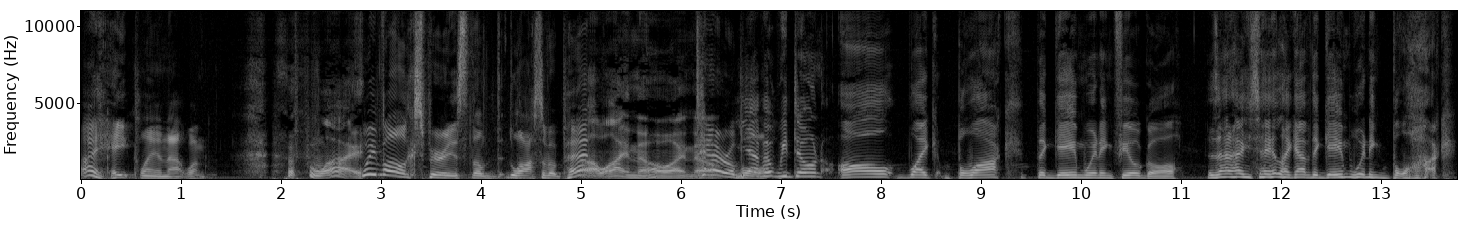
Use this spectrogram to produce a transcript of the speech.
I hate playing that one. Why? We've all experienced the loss of a pet. Oh, I know, I know. Terrible. Yeah, but we don't all like block the game-winning field goal. Is that how you say it? Like have the game-winning block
